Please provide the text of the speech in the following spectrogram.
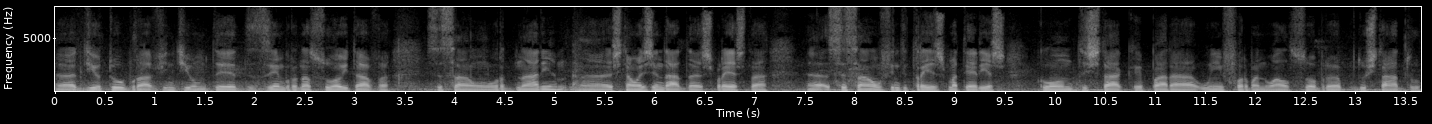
eh, de outubro a 21 de dezembro na sua oitava sessão ordinária. Eh, estão agendadas para esta eh, sessão 23 matérias com destaque para o informe anual sobre o Estado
